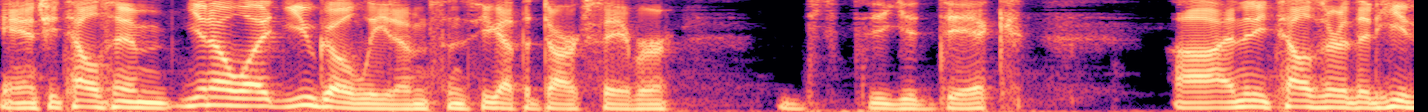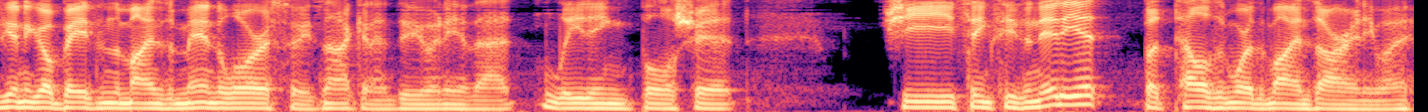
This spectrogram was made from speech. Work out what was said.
and she tells him, "You know what? You go lead him since you got the dark saber. You dick." Uh, and then he tells her that he's going to go bathe in the mines of Mandalore, so he's not going to do any of that leading bullshit. She thinks he's an idiot, but tells him where the mines are anyway.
